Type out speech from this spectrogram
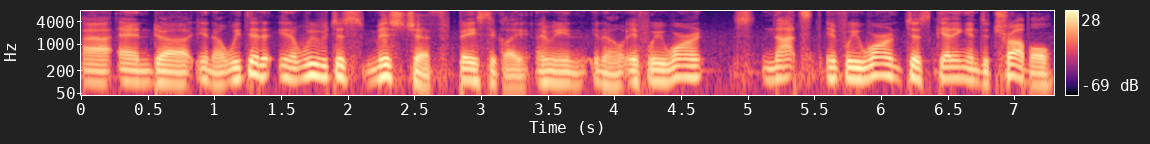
Uh, and uh, you know, we did it. You know, we were just mischief, basically. I mean, you know, if we weren't not, if we weren't just getting into trouble,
